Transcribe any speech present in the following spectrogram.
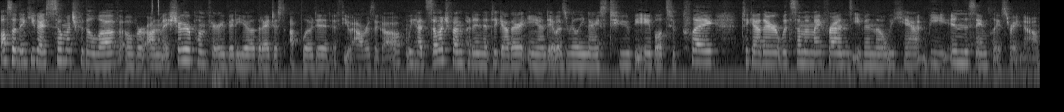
Also thank you guys so much for the love over on my Sugar Plum Fairy video that I just uploaded a few hours ago. We had so much fun putting it together and it was really nice to be able to play together with some of my friends even though we can't be in the same place right now.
